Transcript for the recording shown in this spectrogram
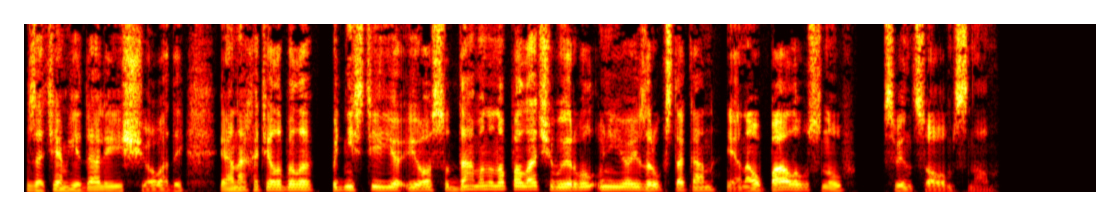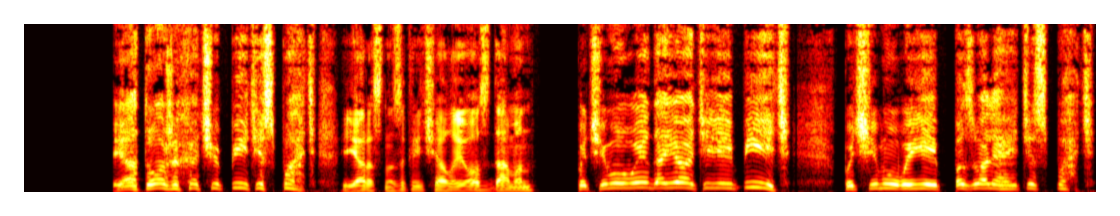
Затем ей дали еще воды, и она хотела было поднести ее Иосу Дамону, но палач вырвал у нее из рук стакан, и она упала, уснув свинцовым сном. — Я тоже хочу пить и спать! — яростно закричал Иос Дамон. — Почему вы даете ей пить? Почему вы ей позволяете спать?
